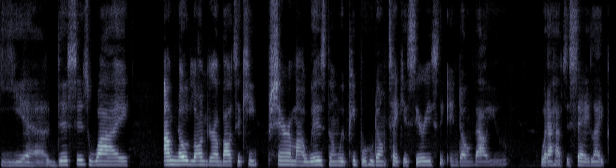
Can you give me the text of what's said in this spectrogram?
yeah this is why i'm no longer about to keep sharing my wisdom with people who don't take it seriously and don't value what i have to say like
